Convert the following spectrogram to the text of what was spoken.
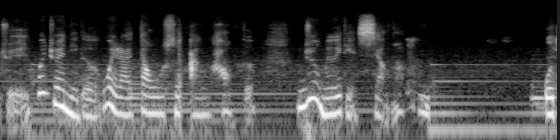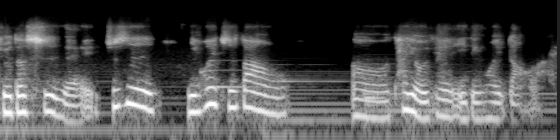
觉，会觉得你的未来道路是安好的。你觉得有没有一点像啊？我觉得是哎、就是你会知道，呃，他有一天一定会到来，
